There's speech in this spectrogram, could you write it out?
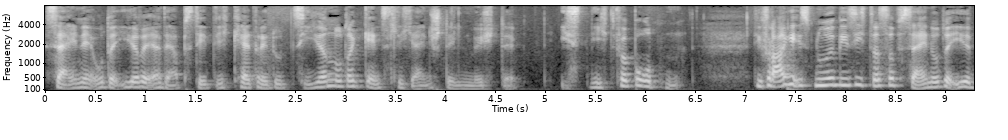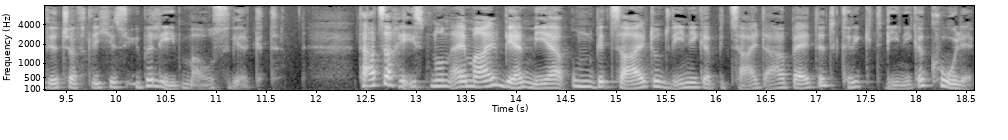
seine oder ihre Erwerbstätigkeit reduzieren oder gänzlich einstellen möchte. Ist nicht verboten. Die Frage ist nur, wie sich das auf sein oder ihr wirtschaftliches Überleben auswirkt. Tatsache ist nun einmal, wer mehr unbezahlt und weniger bezahlt arbeitet, kriegt weniger Kohle.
